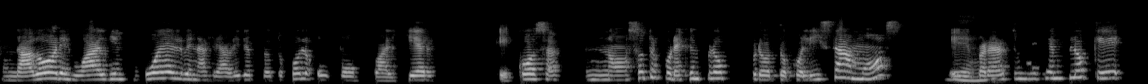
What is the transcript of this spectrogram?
fundadores o alguien, vuelven a reabrir el protocolo o por cualquier cosa. Nosotros, por ejemplo, protocolizamos, para darte un ejemplo, que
